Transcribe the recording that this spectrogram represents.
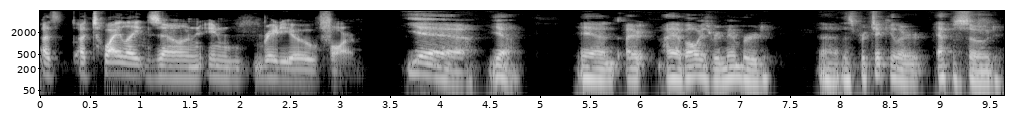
uh, a, a Twilight Zone in radio form. Yeah, yeah. And I, I have always remembered uh, this particular episode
